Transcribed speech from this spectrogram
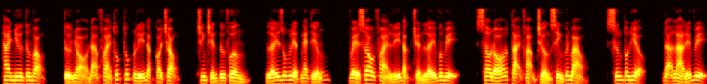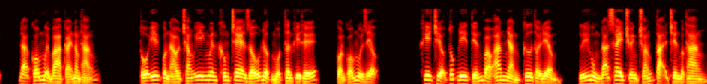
hai như tương vọng, từ nhỏ đã phải thúc thúc lý đặc coi trọng chinh chiến tứ phương, lấy dũng liệt nghe tiếng, về sau phải lý đặc truyền lấy vương vị, sau đó tại phạm trường sinh khuyên bảo, xưng tôn hiệu, đã là đế vị, đã có mười ba cái năm tháng. Tố y quần áo trắng y nguyên không che giấu được một thân khí thế, còn có mùi rượu. Khi triệu túc đi tiến vào an nhàn cư thời điểm, lý hùng đã say chuyến choáng tại trên bậc thang,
